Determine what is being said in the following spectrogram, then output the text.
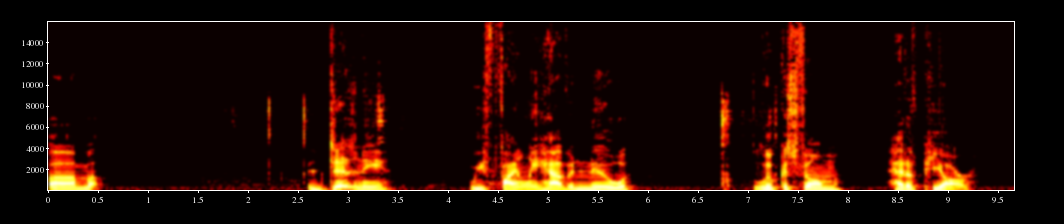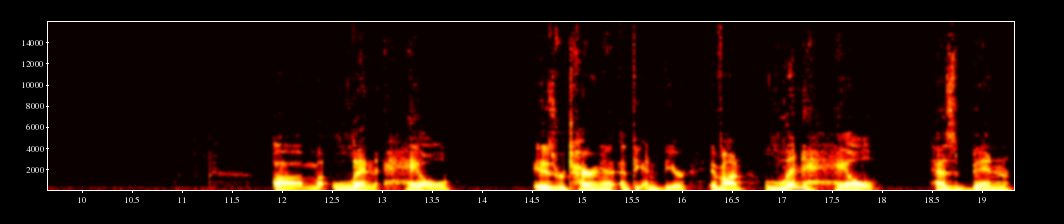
Um, Disney, we finally have a new Lucasfilm head of PR. Um, Lynn Hale is retiring at, at the end of the year. Yvonne, Lynn Hale has been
